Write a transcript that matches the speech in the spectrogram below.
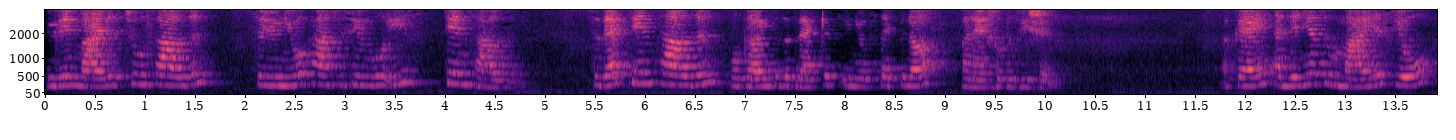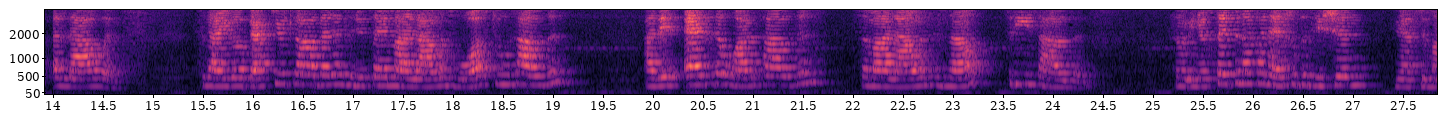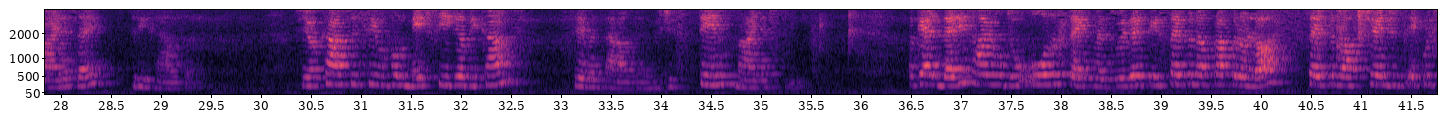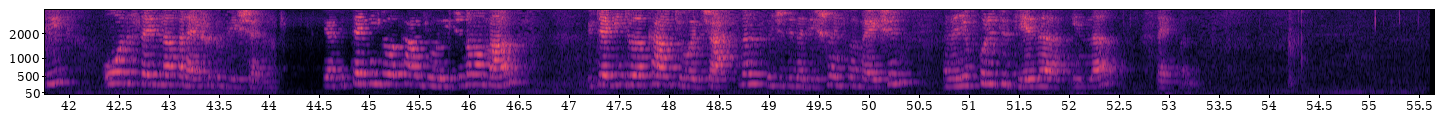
You then minus 2,000. So your new accounts receivable is 10,000. So that 10,000 will go into the brackets in your statement of financial position. Okay, and then you have to minus your allowance. So now you go back to your trial balance and you say my allowance was 2,000. I then added a 1,000. So my allowance is now 3,000. So in your statement of financial position, you have to minus a 3,000. So your accounts receivable net figure becomes 7,000, which is 10 minus 3. Okay, and that is how you'll do all the statements, whether it be statement of profit or loss, statement of changes in equity, or the statement of financial position. You have to take into account your original amounts, you take into account your adjustments, which is in additional information, and then you put it together in the statements.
